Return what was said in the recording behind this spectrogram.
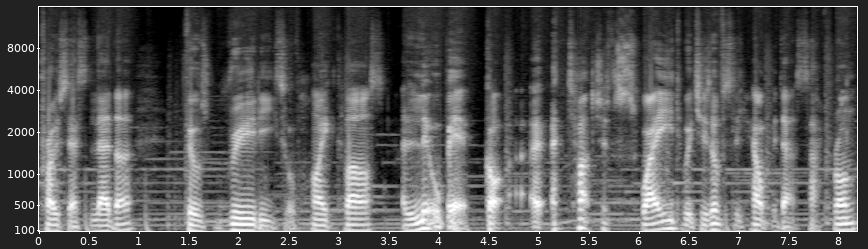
processed leather. Feels really sort of high class. A little bit got a, a touch of suede, which is obviously helped with that saffron,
